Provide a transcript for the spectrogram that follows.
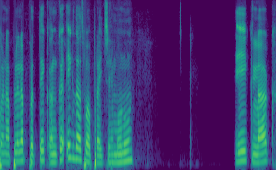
पण आपल्याला प्रत्येक अंक एकदाच वापरायचे आहे. म्हणून एक लाख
